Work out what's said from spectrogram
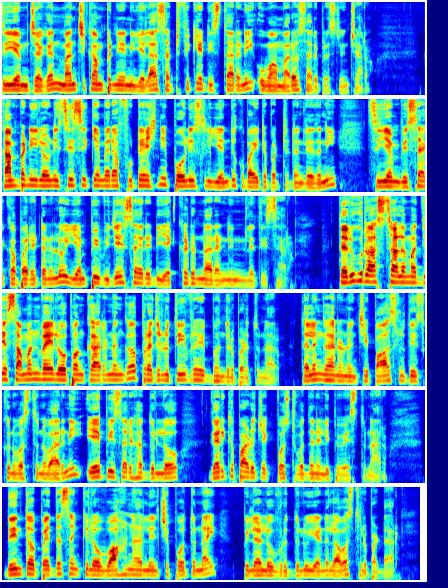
సీఎం జగన్ మంచి కంపెనీని ఎలా సర్టిఫికేట్ ఇస్తారని ఉమా మరోసారి ప్రశ్నించారు. కంపెనీలోని సీసీ కెమెరా ఫుటేజ్ని పోలీసులు ఎందుకు బయటపెట్టడం లేదని సీఎం విశాఖ పర్యటనలో ఎంపీ విజయసాయిరెడ్డి ఎక్కడున్నారని నిలదీశారు. తెలుగు రాష్ట్రాల మధ్య సమన్వయ లోపం కారణంగా ప్రజలు తీవ్ర ఇబ్బందులు పడుతున్నారు. తెలంగాణ నుంచి పాసులు తీసుకుని వస్తున్న వారిని ఏపీ సరిహద్దుల్లో గరికపాడు చెక్పోస్ట్ వద్ద నిలిపివేస్తున్నారు. దీంతో పెద్ద సంఖ్యలో వాహనాలు నిలిచిపోతున్నాయి. పిల్లలు వృద్ధులు ఎండలు అవస్థలు పడ్డారు.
